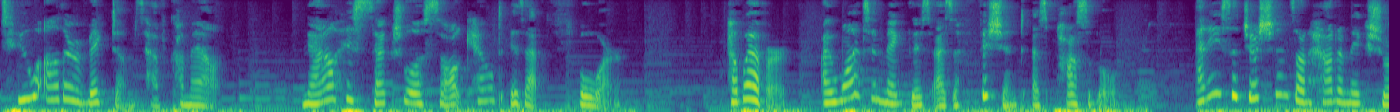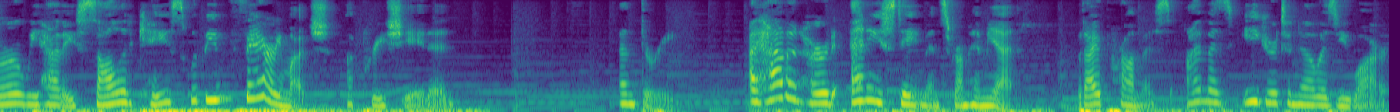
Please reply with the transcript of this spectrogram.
two other victims have come out. Now his sexual assault count is at four. However, I want to make this as efficient as possible. Any suggestions on how to make sure we have a solid case would be very much appreciated. And three, I haven't heard any statements from him yet, but I promise I'm as eager to know as you are.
